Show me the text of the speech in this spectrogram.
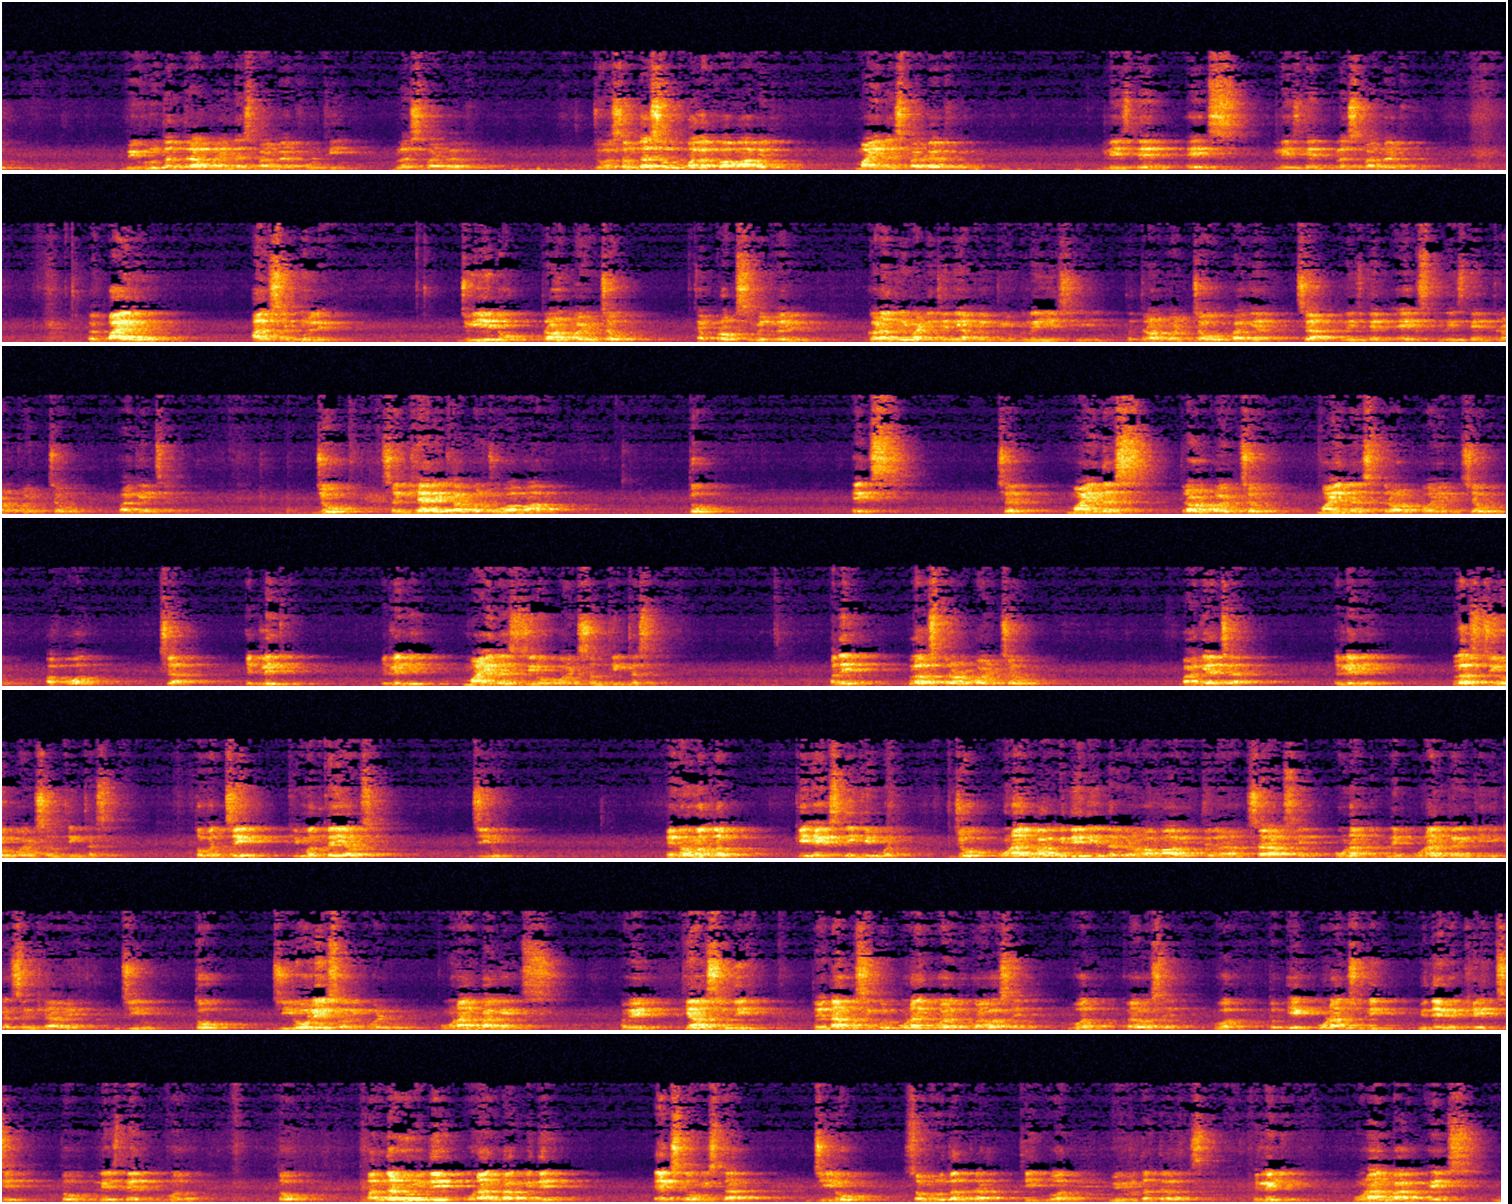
વિવૃત અંતરાલ -π/4 થી +π/4 જો અસમતા સ્વરૂપમાં લખવામાં આવે તો -π/4 less than x less than +π/4 હવે પાઈ નું આંશિક મૂલ્ય જોઈએ તો 3.14 એપ્રોક્સિમેટ વેલ્યુ ગણતરી માટે જેની આપણે ઉપયોગ લઈએ છીએ, તો 3.14 ભાગ્યા 4 less than x less than 3.14 ભાગ્યા 4 જો સંખ્યા રેખા પર જોવામાં આવે તો x ચલ માઇનસ 3.14 માઇનસ 3.14 અપોન ચાર. એટલે કે એટલે કે માઇનસ ઝીરો પોઈન્ટ સમથિંગ થશે. અને પ્લસ 3.14 ભાગ્યા ચાર, એટલે કે પ્લસ 0 પોઈન્ટ સમથિંગ થશે. તો વચ્ચે કિંમત કઈ આવશે? 0 એનો મતલબ કે x ની કિંમત જો પૂર્ણાંક ભાગ વિધેયની અંદર ગણવામાં આવે, તો તેનો આન્સર આવશે પૂર્ણાંક, અને પૂર્ણાંક તરીકે એક જ સંખ્યા આવે 0 તો 0 લેસ ઓર ઇક્વલ ટુ પૂર્ણાંક ભાગ હવે ક્યાં સુધી, તો એના પછી કોઈ પૂર્ણાંક હોય તો કયો હશે? વધ કયો હશે? વધ તો એક પૂર્ણાંક સુધી વિધેય વ્યાખ્યાયિત છે, તો લેસ ધેન વધ તો અંદરનું વિધેય, પૂર્ણાંક ભાગ વિધેય, x નો વિસ્તાર 0 સમૃદ્ધ અંતરાલથી 1 વિવૃત અંતરાલ થશે. એટલે કે પૂર્ણાંક ભાગ x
